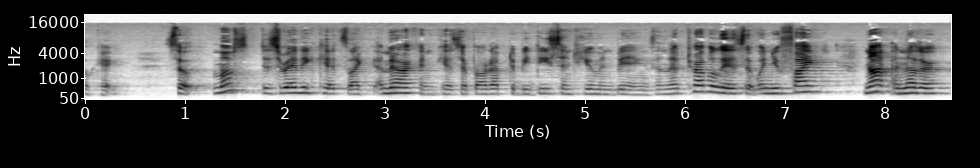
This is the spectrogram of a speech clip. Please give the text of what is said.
okay. So most Israeli kids, like American kids, are brought up to be decent human beings. And the trouble is that when you fight not another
